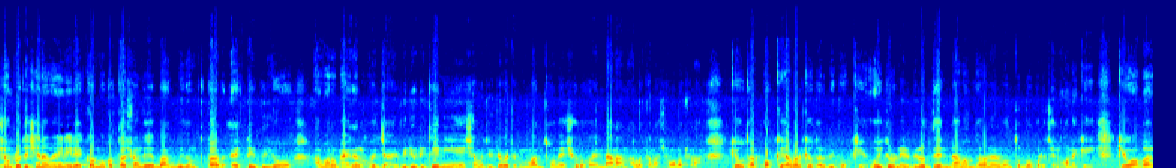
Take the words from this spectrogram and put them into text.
সম্প্রতি সেনাবাহিনীর এক কর্মকর্তার সঙ্গে বাগবিদন্তার একটি ভিডিও আমারও ভাইরাল হয়ে যায়। ভিডিওটিতে নিয়ে সামাজিক যোগাযোগ মাধ্যমে শুরু হয় নানান আলোচনা সমালোচনা। কেউ তার পক্ষে, আবার কেউ তার বিপক্ষে। ওই তরুণীর বিরুদ্ধে নানান ধরনের মন্তব্য করেছেন অনেকেই। কেউ আবার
